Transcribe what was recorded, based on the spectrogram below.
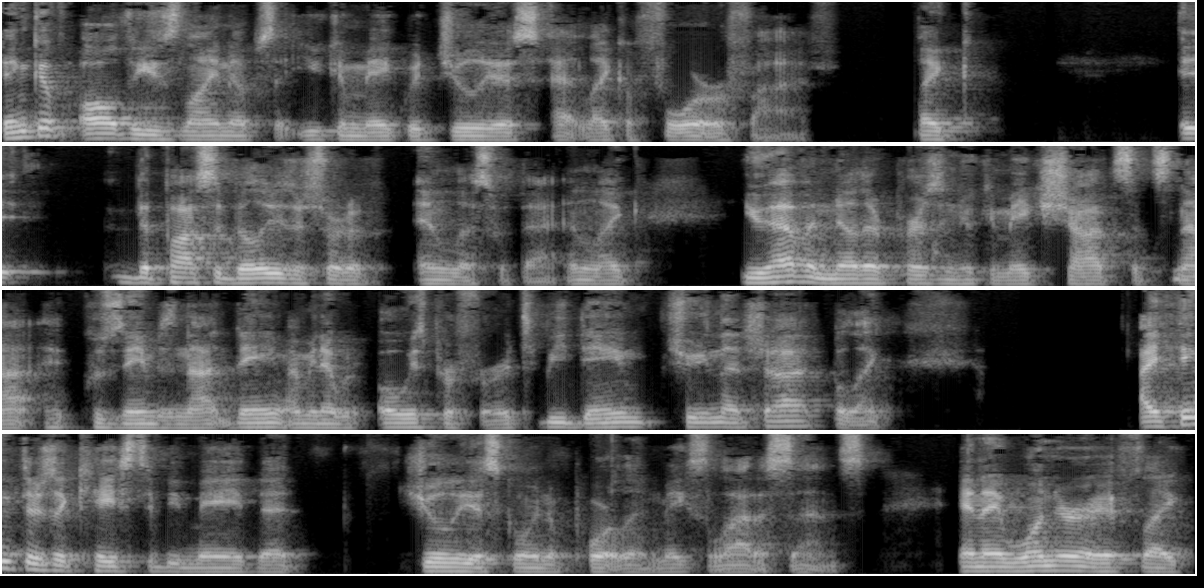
think of all these lineups that you can make with Julius at like a four or five. Like it, the possibilities are sort of endless with that, and like you have another person who can make shots that's not whose name is not Dame. I mean, I would always prefer to be Dame shooting that shot, but like I think there's a case to be made that Julius going to Portland makes a lot of sense. And I wonder if like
